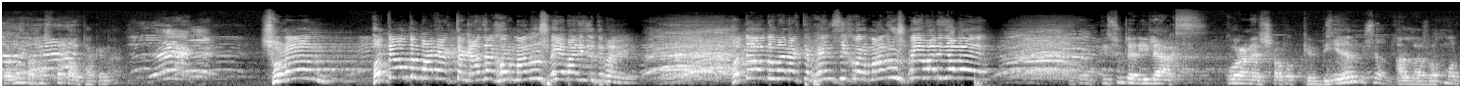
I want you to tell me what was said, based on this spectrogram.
তখন তো হাসপাতাল থাকে না। শোনেন হতেও তো পারে একটা গাঁজাখোর মানুষ হয়ে বাড়ি যেতে পারে। হতেও তোমার একটা ফ্যান্সি কর মানুষ হয়ে বাড়ি যাবে। কিছুটা রিল্যাক্স কোরআনের সপক্ষে দিয়ে আল্লাহর রহমত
